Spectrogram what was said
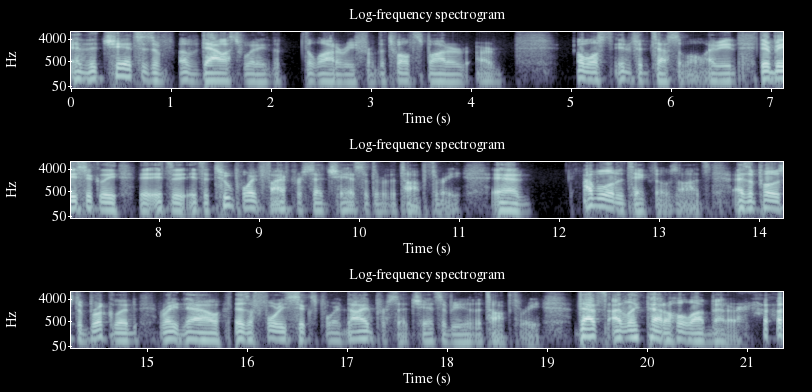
and the chances of, of Dallas winning the, the lottery from the 12th spot are, are almost infinitesimal. I mean, they're basically it's a it's a two point five percent chance that they're in the top three, and I'm willing to take those odds as opposed to Brooklyn right now. There's a forty six point nine percent chance of being in the top three. That's I like that a whole lot better.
